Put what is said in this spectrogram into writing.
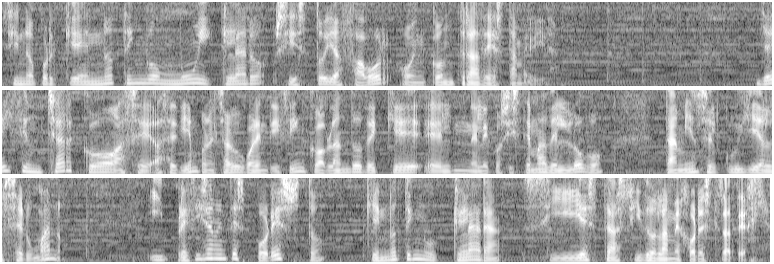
sino porque no tengo muy claro si estoy a favor o en contra de esta medida. Ya hice un charco hace, hace tiempo, en el charco 45, hablando de que en el ecosistema del lobo también se incluye el ser humano. Y precisamente es por esto que no tengo clara si esta ha sido la mejor estrategia.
